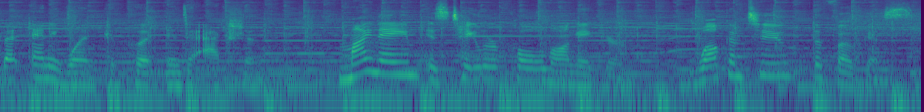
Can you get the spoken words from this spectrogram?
that anyone can put into action. My name is Taylor Cole Longacre. Welcome to The Focus.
